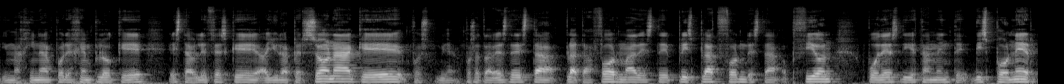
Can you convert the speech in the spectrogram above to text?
Imagina, por ejemplo, que estableces que hay una persona que, pues, mira, pues a través de esta plataforma, de este Please Platform, de esta opción, puedes directamente disponer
